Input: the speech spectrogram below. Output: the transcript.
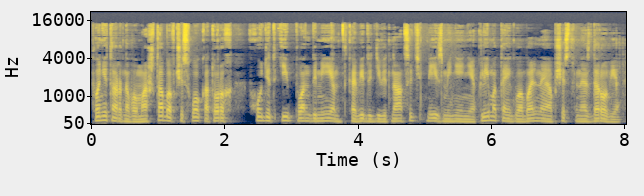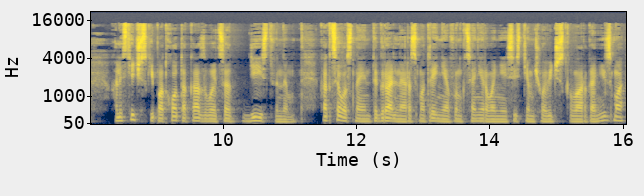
планетарного масштаба, в число которых входит и пандемия COVID-19, и изменение климата, и глобальное общественное здоровье – Холистический подход оказывается действенным, как целостное интегральное рассмотрение функционирования систем человеческого организма,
